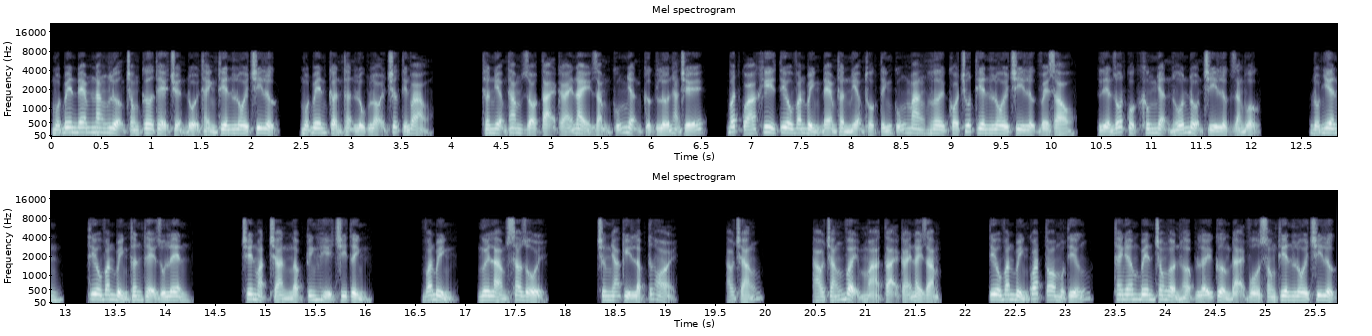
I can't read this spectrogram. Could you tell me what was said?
Một bên đem năng lượng trong cơ thể chuyển đổi thành thiên lôi chi lực, một bên cẩn thận lục lọi trước tiến vào. Thần niệm thăm dò tại cái này giảm cũng nhận cực lớn hạn chế, bất quá khi tiêu văn bình đem thần niệm thuộc tính cũng mang hơi có chút thiên lôi chi lực về sau, liền rốt cuộc không nhận hỗn độn chi lực ràng buộc. Đột nhiên tiêu văn bình thân thể run lên. Trên mặt tràn ngập kinh hỷ chi tình. Văn bình, ngươi làm sao rồi? Trương nhã kỳ lập tức hỏi. Áo trắng. Áo trắng vậy mà tại cái này giảm tiêu văn bình quát to một tiếng, thanh âm bên trong ngẩn hợp lấy cường đại vô song thiên lôi chi lực,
